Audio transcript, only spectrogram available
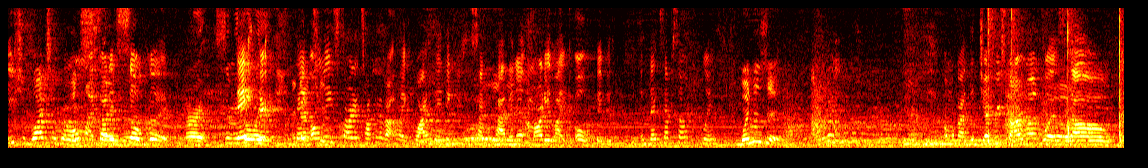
You should watch it, bro. Oh my so god, it's so good. All right, send me They the they're- link. I they've got you. only started talking about like why they think he's a psychopath in it. I'm already like, oh baby. The next episode, when When is it? I don't know. Oh my god, the Jeffree Star one was oh. so.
